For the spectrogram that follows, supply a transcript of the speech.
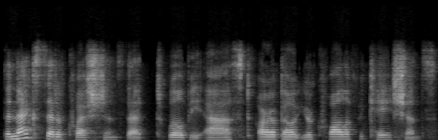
The next set of questions that will be asked are about your qualifications.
